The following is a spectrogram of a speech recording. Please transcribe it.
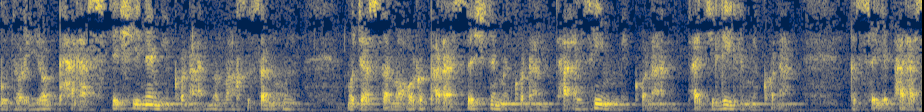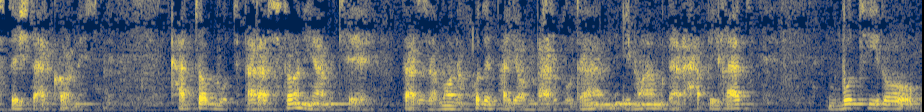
بودایی ها پرستشی نمی کنن و مخصوصا اون مجسمه ها رو پرستش نمی کنن تعظیم می کنن تجلیل می کنن. قصه پرستش در کار نیست. حتی بت پرستانی هم که در زمان خود پیامبر بودن اینا هم در حقیقت بوتی رو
